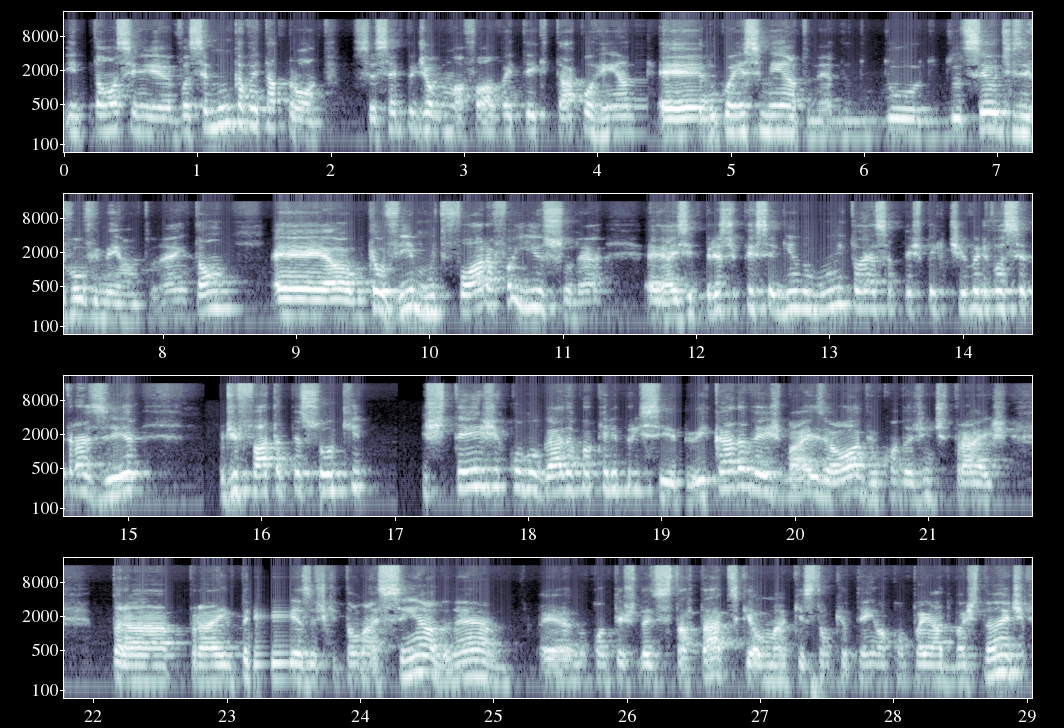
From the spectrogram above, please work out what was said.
então assim você nunca vai estar tá pronto. Você sempre de alguma forma vai ter que estar tá correndo é, do conhecimento, né, do, do, do, seu desenvolvimento, né. Então é, o que eu vi muito fora foi isso, né. É, as empresas perseguindo muito essa perspectiva de você trazer de fato a pessoa que esteja comulgada com aquele princípio. E cada vez mais, é óbvio, quando a gente traz para empresas que estão nascendo, né, é, no contexto das startups, que é uma questão que eu tenho acompanhado bastante,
